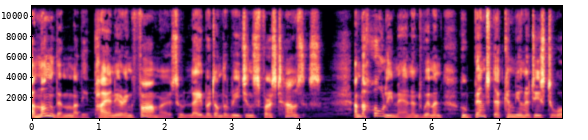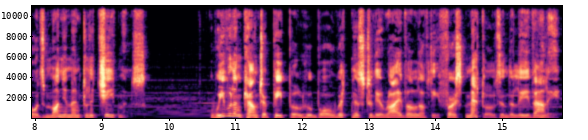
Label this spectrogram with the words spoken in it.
Among them are the pioneering farmers who laboured on the region's first houses, and the holy men and women who bent their communities towards monumental achievements. We will encounter people who bore witness to the arrival of the first metals in the Lee Valley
